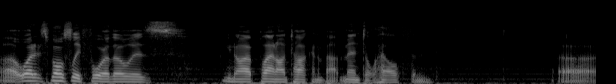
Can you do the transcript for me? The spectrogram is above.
uh, what it's mostly for though is you know, I plan on talking about mental health, and uh,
